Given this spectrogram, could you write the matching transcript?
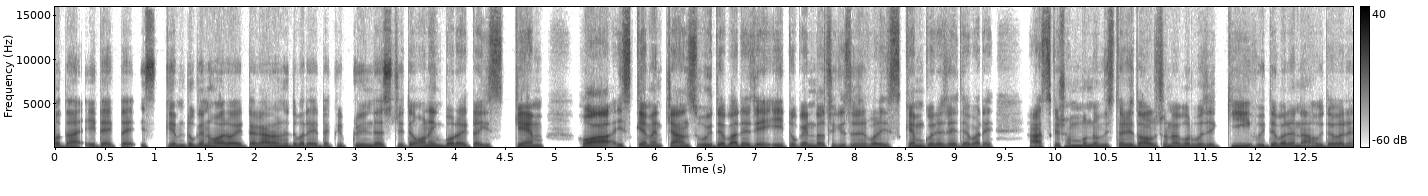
কথা, এটা একটা স্ক্যাম টোকেন হওয়ারও একটা কারণ হতে পারে। এটা ক্রিপ্টো ইন্ডাস্ট্রিতে অনেক বড় একটা স্ক্যাম হওয়া স্ক্যামের চান্স হইতে পারে যে এই টোকেনটা হচ্ছে কিছুদিন পরে স্ক্যাম করে যাইতে পারে। আজকে সম্পূর্ণ বিস্তারিত আলোচনা করব যে কি হইতে পারে, না হইতে পারে।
